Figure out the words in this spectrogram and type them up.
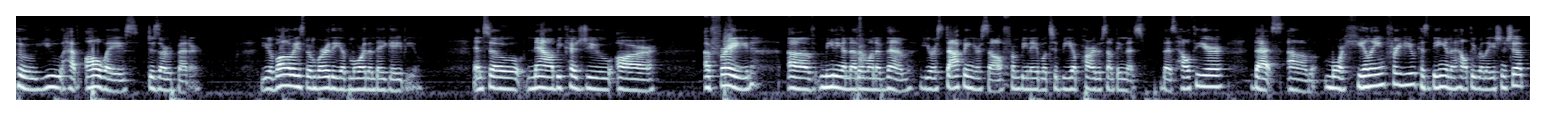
who you have always deserved better. You have always been worthy of more than they gave you. And so now, because you are afraid of meeting another one of them, you're stopping yourself from being able to be a part of something that's that's healthier, that's um, more healing for you. Because being in a healthy relationship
